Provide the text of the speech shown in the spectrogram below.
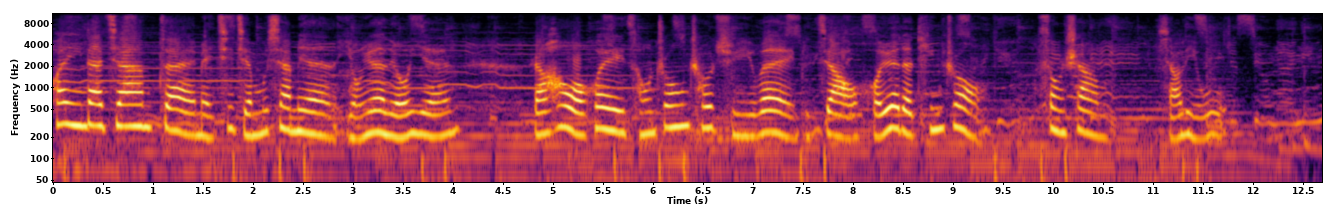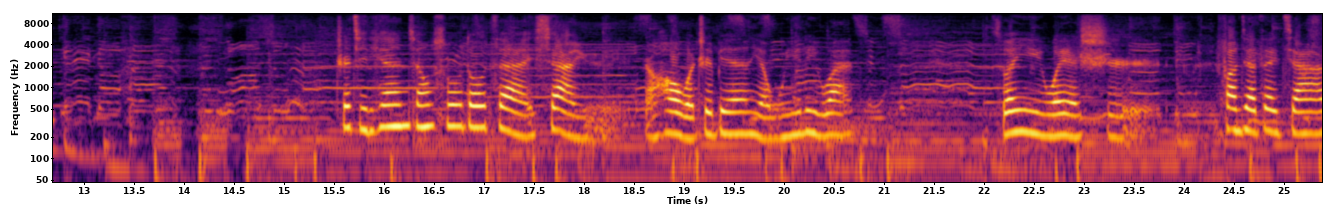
欢迎大家在每期节目下面踊跃留言，然后我会从中抽取一位比较活跃的听众，送上小礼物。这几天江苏都在下雨，然后我这边也无一例外，所以我也是放假在家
